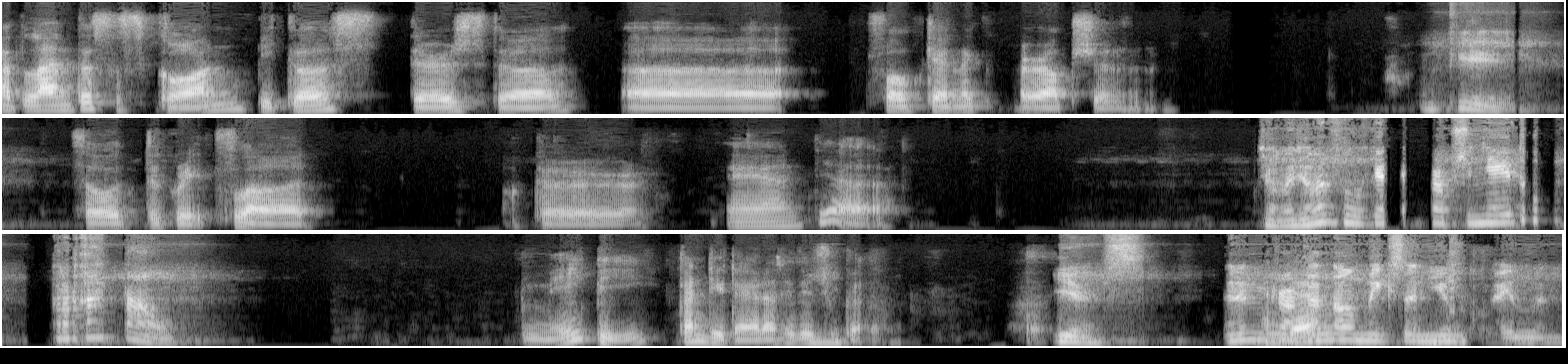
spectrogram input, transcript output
Atlantis is gone because there's the uh, volcanic eruption. Okay. So the Great Flood occur. And yeah. Jangan-jangan volcanic eruption-nya itu Krakatau. Maybe. Kan di daerah situ juga. Yes. And then And Krakatau makes a new island.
